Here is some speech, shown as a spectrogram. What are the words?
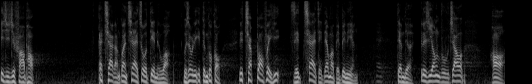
一起去发泡。该车赶快，车来做电的哇？为什么你一顿个够？你车报废，一一车一点嘛别变形，对不对？一定是用乳胶，哦，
